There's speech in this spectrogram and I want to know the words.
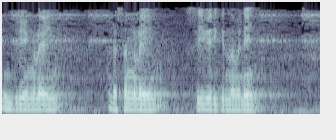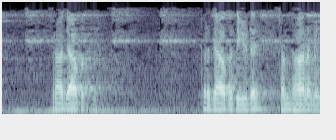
ഇന്ദ്രിയങ്ങളെയും രസങ്ങളെയും സ്വീകരിക്കുന്നവനെ പ്രജാപതി. പ്രജാപതിയുടെ സന്താനമേ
